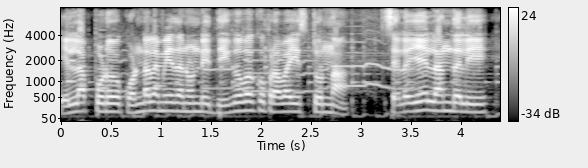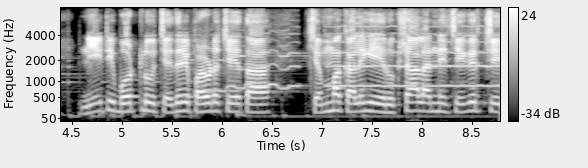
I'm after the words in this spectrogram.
ఎల్లప్పుడూ కొండల మీద నుండి దిగువకు ప్రవహిస్తున్న సెలయేళ్ళందలి నీటి బొట్లు చెదిరి పడుట చేత చెమ్మ కలిగి వృక్షాలన్నీ చిగిర్చి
